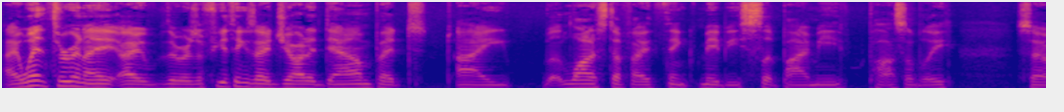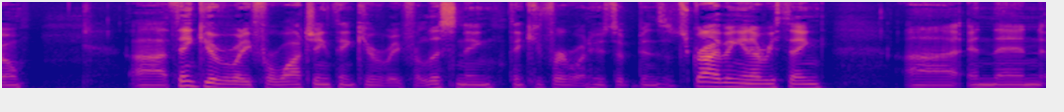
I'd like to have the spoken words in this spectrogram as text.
I went through and I, I there was a few things I jotted down, but I a lot of stuff I think maybe slipped by me possibly. So uh, thank you everybody for watching. Thank you everybody for listening. Thank you for everyone who's been subscribing and everything. Uh, and then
